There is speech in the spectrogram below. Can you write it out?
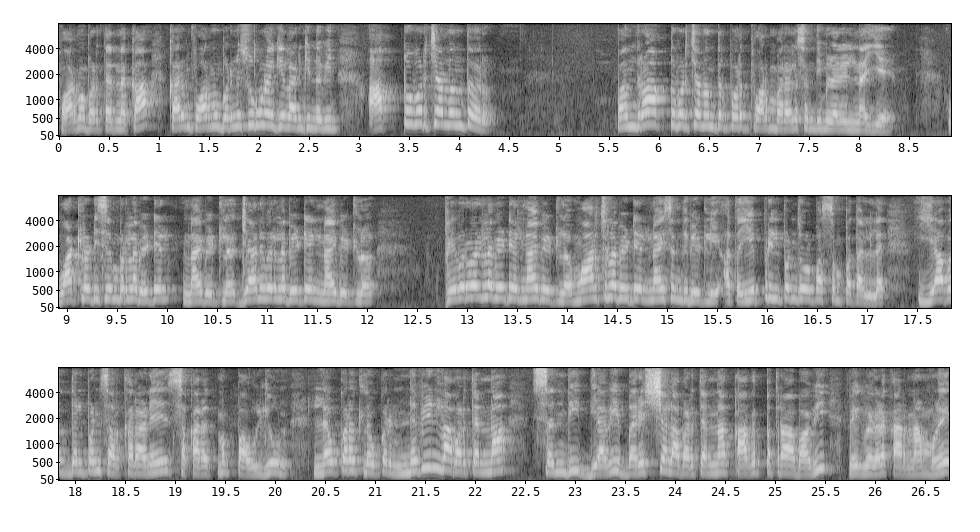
फॉर्म भरता येत नाही का? कारण फॉर्म भरणे सुरू नाही केलं आणखी नवीन. ऑक्टोबरच्या नंतर पंधरा ऑक्टोबरच्या नंतर परत फॉर्म भरायला संधी मिळालेली नाही आहे वाटलं डिसेंबरला भेटेल नाही भेटलं. जानेवारीला भेटेल नाही भेटलं. फेब्रुवारीला भेटेल नाही भेटलं मार्चला भेटेल नाही संधी भेटली आता एप्रिल पण जवळपास संपत आलेलं आहे. याबद्दल पण सरकाराने सकारात्मक पाऊल घेऊन लवकरात लवकर नवीन लाभार्थ्यांना संधी द्यावी बऱ्याचशा लाभार्थ्यांना कागदपत्राअभावी वेगवेगळ्या कारणामुळे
